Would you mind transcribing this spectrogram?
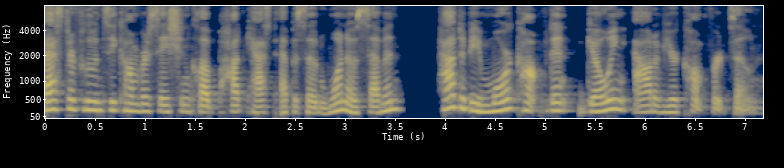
Faster Fluency Conversation Club podcast episode 107 How to Be More Confident Going Out of Your Comfort Zone.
